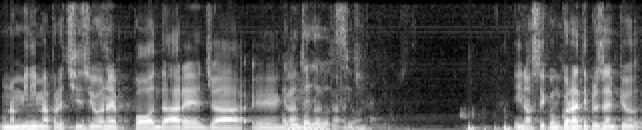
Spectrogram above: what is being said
una minima precisione può dare già eh, grandi vantaggi. I nostri concorrenti, per esempio,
